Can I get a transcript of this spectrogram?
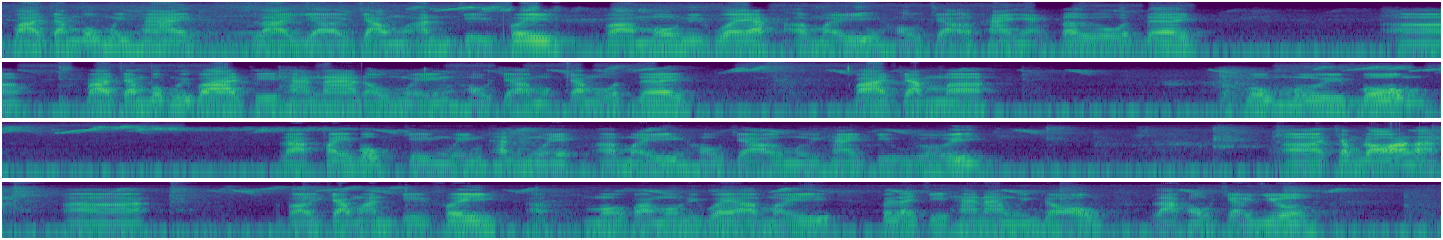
342 là vợ chồng anh chị Phi và Monique ở Mỹ hỗ trợ 2.400 USD Ờ, à, 343 chị Hana Đỗ Nguyễn hỗ trợ 100 USD 344 là Facebook chị Nguyễn Thanh Nguyệt ở Mỹ hỗ trợ 12 triệu rưỡi à, ờ, trong đó là à, vợ chồng anh chị Phi và Monique ở Mỹ với lại chị Hana Nguyễn Đỗ là hỗ trợ giường.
